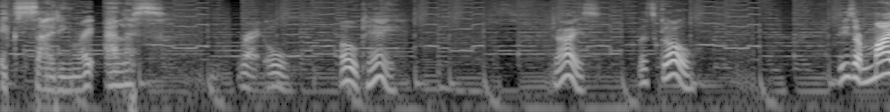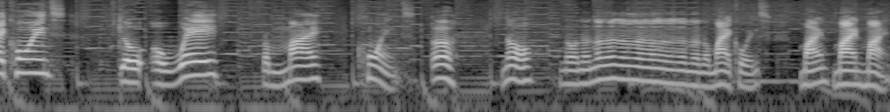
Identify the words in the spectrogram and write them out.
exciting, right, Alice? Right. Oh, okay. Guys, let's go. These are my coins. Go away from my coins. Uh, no, no, no, no, no, no, no, no, no, no, no, my coins. Mine, mine, mine.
